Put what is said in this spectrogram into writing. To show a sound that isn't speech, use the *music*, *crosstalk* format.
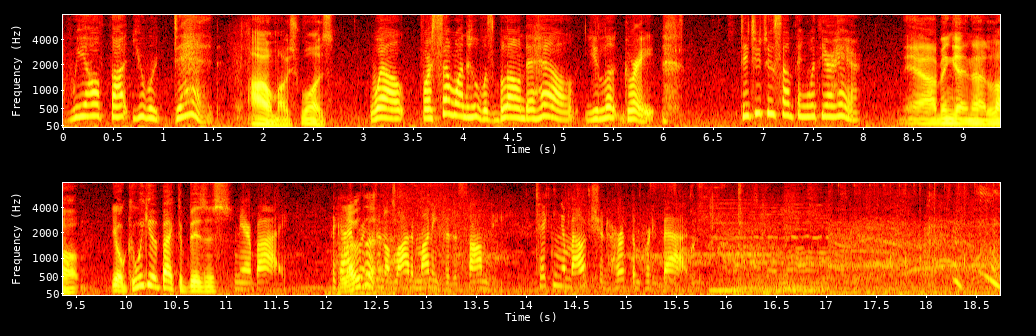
We all thought you were dead. I almost was. Well, for someone who was blown to hell, you look great. *laughs* Did you do something with your hair? Yeah, I've been getting that a lot. Yo, can we get back to business? nearby. The guy Hello brings there. in a lot of money for the Samedi. Taking him out should hurt them pretty bad. Hmm.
